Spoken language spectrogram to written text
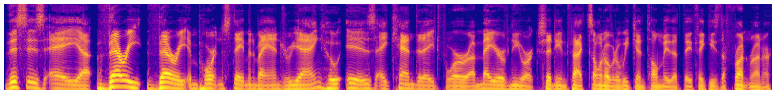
this is a uh, very very important statement by Andrew Yang, who is a candidate for uh, mayor of New York City. In fact, someone over the weekend told me that they think he's the front runner.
